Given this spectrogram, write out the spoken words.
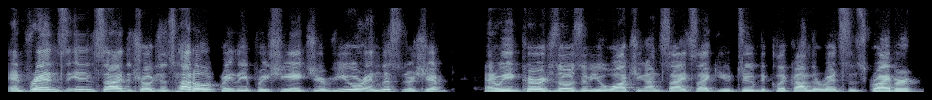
And friends, inside the Trojans huddle, greatly appreciate your viewer and listenership. And we encourage those of you watching on sites like YouTube to click on the red subscriber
